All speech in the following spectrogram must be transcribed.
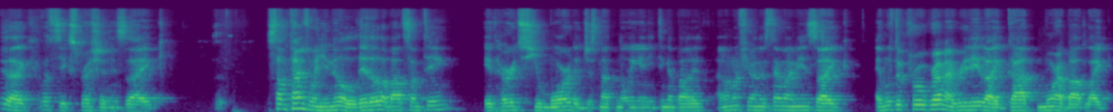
like what's the expression? It's like sometimes when you know a little about something it hurts you more than just not knowing anything about it. I don't know if you understand what i mean. It's like and with the program i really like got more about like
